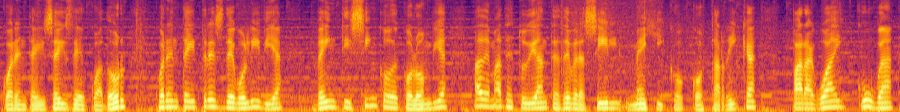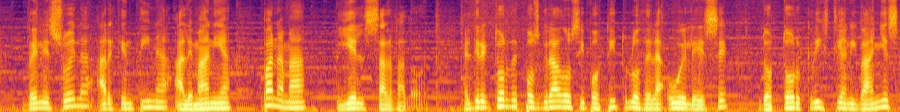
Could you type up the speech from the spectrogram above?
46 de Ecuador, 43 de Bolivia, 25 de Colombia, además de estudiantes de Brasil, México, Costa Rica, Paraguay, Cuba, Venezuela, Argentina, Alemania, Panamá y El Salvador. El director de posgrados y postítulos de la ULS, doctor Cristian Ibáñez,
